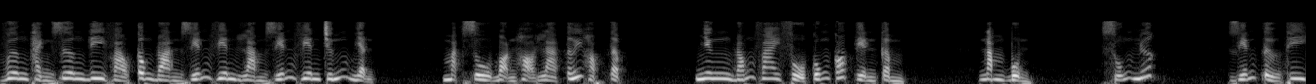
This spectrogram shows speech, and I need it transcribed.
Vương Thành Dương đi vào công đoàn diễn viên làm diễn viên chứng nhận. Mặc dù bọn họ là tới học tập, nhưng đóng vai phủ cũng có tiền cầm. Nằm bùn, xuống nước, diễn tử thi.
